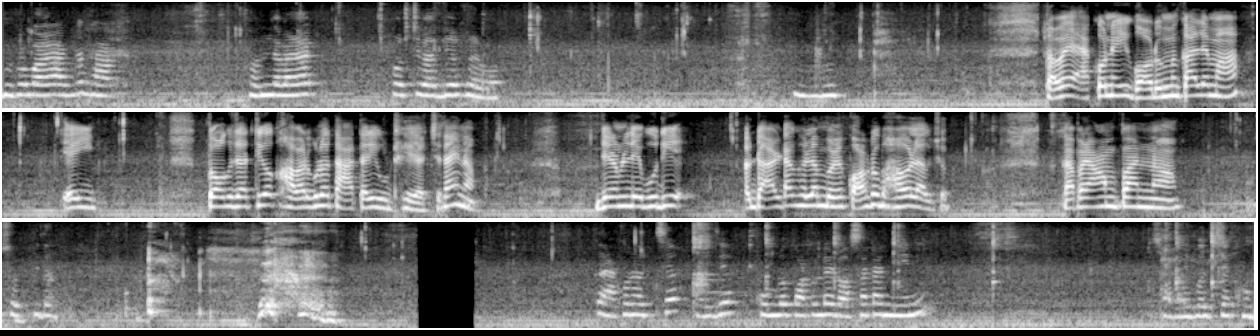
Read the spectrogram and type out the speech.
দুটো বেলা একটা থাক সন্ধ্যাবেলা পুষ্টিবার দিয়ে হুম তবে এখন এই গরমে কালে মা এই টক জাতীয় খাবারগুলো তাড়াতাড়ি উঠে যাচ্ছে তাই না? যেরকম লেবু দিয়ে ডালটা খেলাম বলে কত ভালো লাগছে। তারপরে আম পান্না। সত্যি তো এখন হচ্ছে এই যে কুমড়ো পটলের রসাটা নিয়ে নিই। সবাই বলছে খুব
